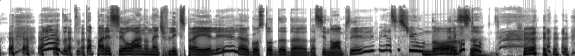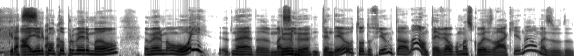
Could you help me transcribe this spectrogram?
É, tu- tu apareceu lá no Netflix pra ele, ele gostou da, da, da sinopse e, e assistiu. Nossa. Ele gostou. Aí ele contou pro meu irmão, o meu irmão, oi? Né? Mas sim, Uhum. entendeu todo o filme e tal? Não, teve algumas coisas lá que, não, mas eu, eu- eu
